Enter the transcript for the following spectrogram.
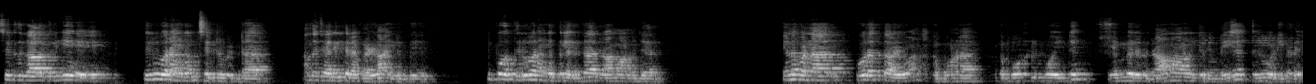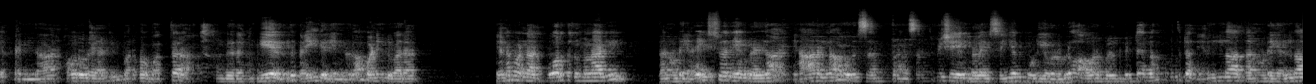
சிறிது காலத்திலேயே திருவரங்கம் சென்று விட்டார். அந்த சரித்திரங்கள்லாம் இருக்கு. இப்போ திருவரங்கத்துல இருக்கார் ராமானுஜர். என்ன பண்ணார்? கூரத்தாழ்வான் அங்க போனார். அங்க போன போயிட்டு எம்பெரு ராமானுஜருடைய திருவடிகளை அடைந்தார். அவருடைய அடி பரம பக்தராக அங்க அங்கேயே இருந்து கைங்கரியங்கள்லாம் பண்ணிட்டு வரார் என்ன பண்ணார்? போறதுக்கு முன்னாடி தன்னுடைய ஐஸ்வர்யங்கள்லாம் யாரெல்லாம் ஒரு சத் சத் விஷயங்களை செய்யக்கூடியவர்களோ அவர்கள்கிட்ட எல்லாம் கொடுத்துட்டார் எல்லா தன்னுடைய எல்லா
